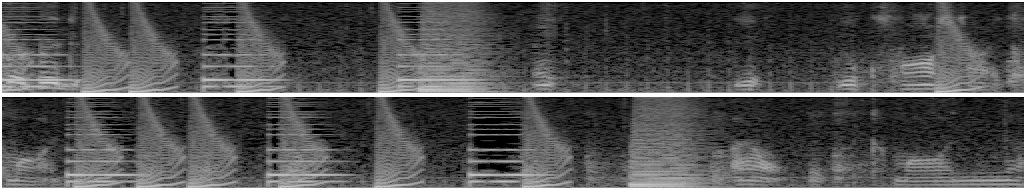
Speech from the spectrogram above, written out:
On. Hey. You, you cross-eyed. Come on. Ow. Hey, come on.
